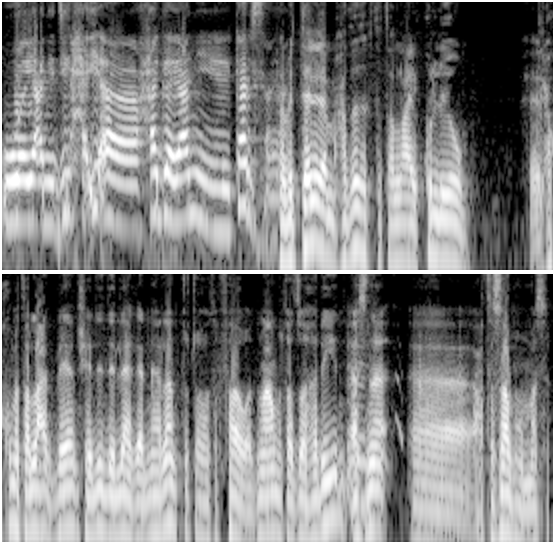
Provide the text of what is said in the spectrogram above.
ويعني دي الحقيقة حاجة يعني كارثة يعني. فبالتالي لما حضرتك تطلعي كل يوم الحكومة طلعت بيان شديد اللهجه انها لن تتفاوض مع متظاهرين أثناء آه اعتصامهم مثلا.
